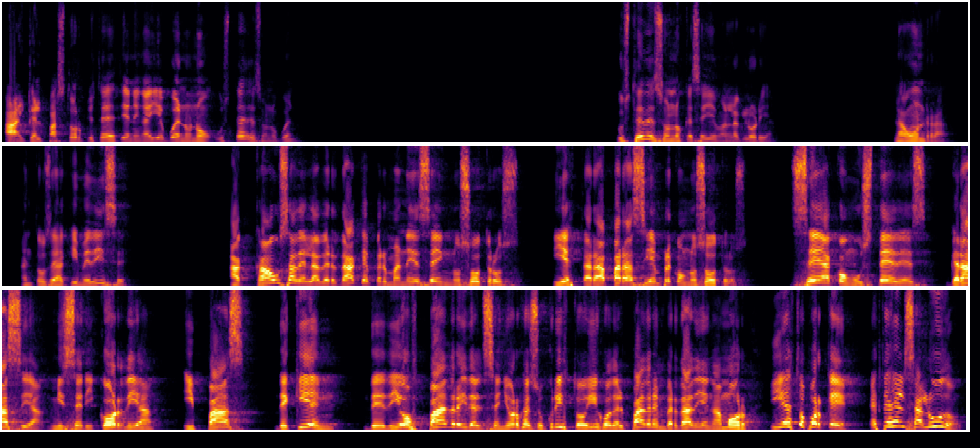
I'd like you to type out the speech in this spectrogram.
Ay, que el pastor que ustedes tienen ahí es bueno. No, ustedes son los buenos. Ustedes son los que se llevan la gloria, la honra. Entonces aquí me dice, a causa de la verdad que permanece en nosotros y estará para siempre con nosotros, sea con ustedes gracia, misericordia y paz de quién? De Dios Padre y del Señor Jesucristo, Hijo del Padre en verdad y en amor. ¿Y esto por qué? Este es el saludo.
